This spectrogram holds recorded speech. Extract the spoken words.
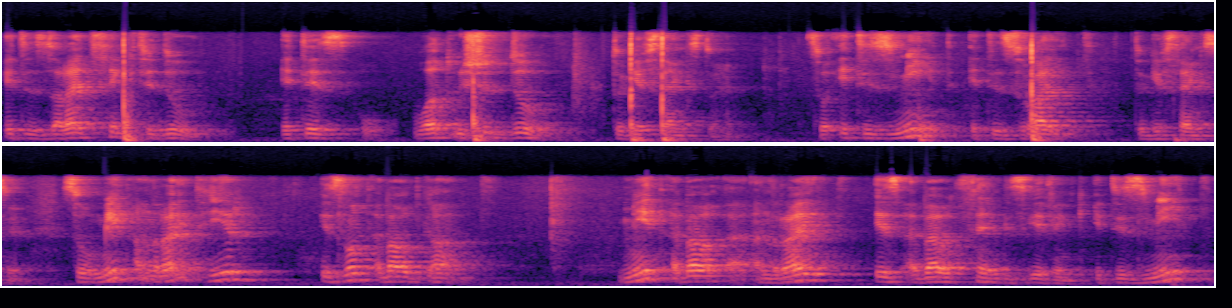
it is the right thing to do, it is what we should do to give thanks to Him. So it is meet, it is right to give thanks to Him. So meet and right here is not about God. Meet about uh, and right is about thanksgiving. It is meet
